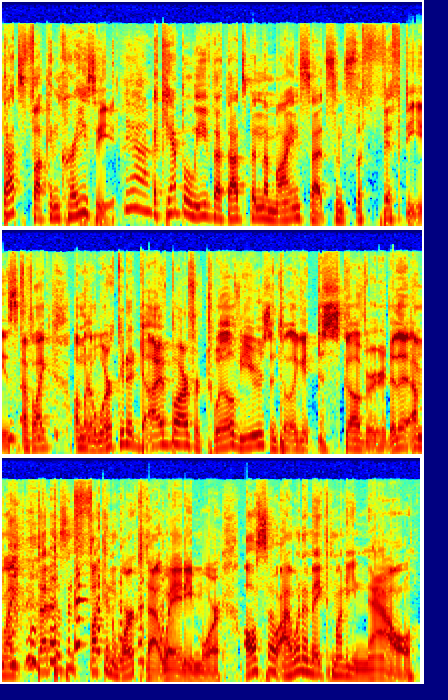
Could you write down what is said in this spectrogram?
That's fucking crazy. Yeah. I can't believe that that's been the mindset since the 50s of like I'm gonna work in a dive bar for 12 years until I get discovered. I'm like, that doesn't fucking work that way anymore. Also, I want to make money now.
